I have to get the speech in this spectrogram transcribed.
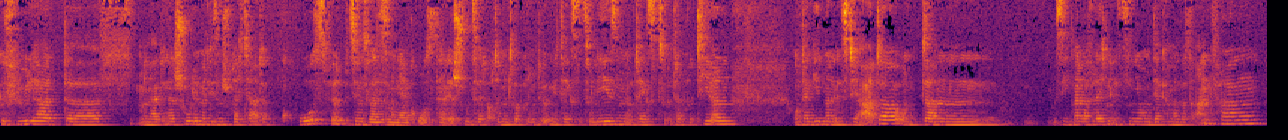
Gefühl hat, dass man halt in der Schule mit diesem Sprechtheater groß wird, beziehungsweise dass man ja einen Großteil der Schulzeit auch damit verbringt, irgendwie Texte zu lesen und Texte zu interpretieren. Und dann geht man ins Theater und dann sieht man da vielleicht eine Inszenierung, mit der kann man was anfangen.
